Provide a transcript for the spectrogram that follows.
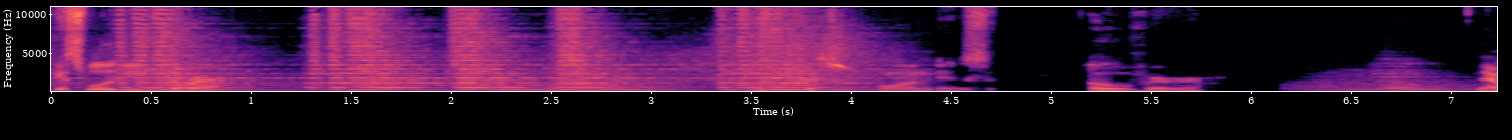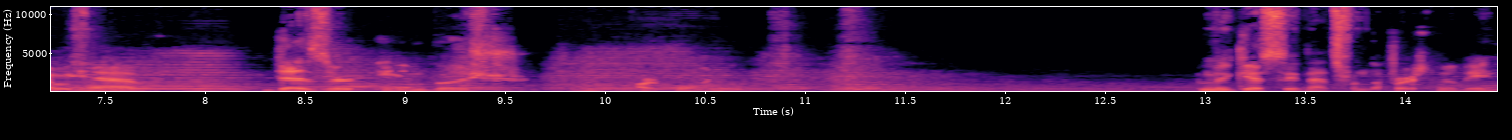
Guess we'll use the rack. This one is over. Now we have Desert Ambush Part 1. I'm guessing that's from the first movie.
